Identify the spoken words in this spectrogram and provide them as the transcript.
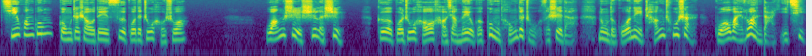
齐桓公拱着手对四国的诸侯说：“王室失了势，各国诸侯好像没有个共同的主子似的，弄得国内常出事儿。”国外乱打一气，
